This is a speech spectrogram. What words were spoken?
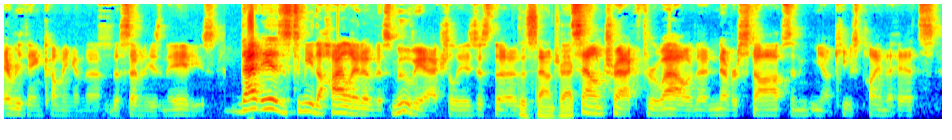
everything coming in the, the 70s and the 80s. That is, to me, the highlight of this movie. Actually, is just the The soundtrack. the soundtrack throughout that never stops and you know keeps playing the hits.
